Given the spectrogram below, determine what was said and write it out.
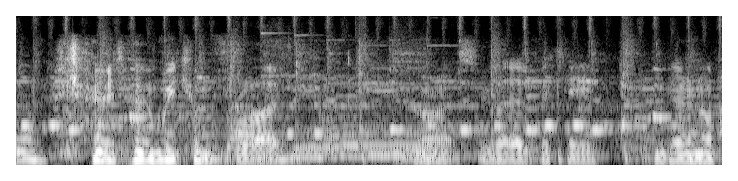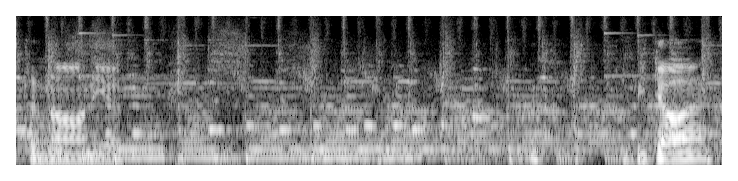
Okay, then we can fly. Alright, see you later, Vicky. I'm going off to Narnia. Did we die?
